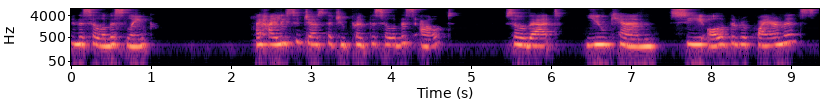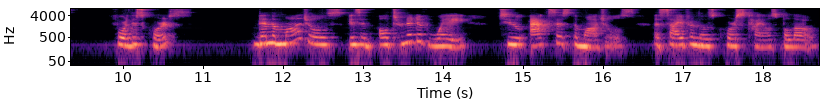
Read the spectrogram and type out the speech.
in the syllabus link. I highly suggest that you print the syllabus out so that you can see all of the requirements for this course. Then the modules is an alternative way to access the modules aside from those course tiles below.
